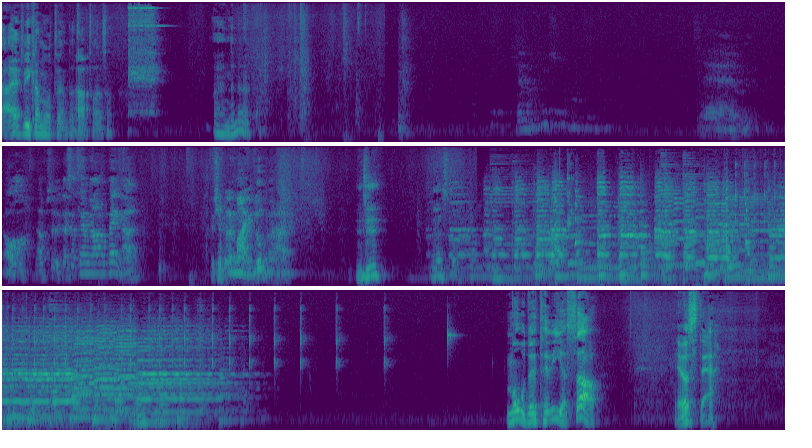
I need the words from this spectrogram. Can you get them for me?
Nej, vi kan återvända till ta det sen. Vad händer nu? Absolut. Jag ska se om jag har några pengar. Jag ska köpa lite majblommor här. Just det. Moder Teresa. Just det.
